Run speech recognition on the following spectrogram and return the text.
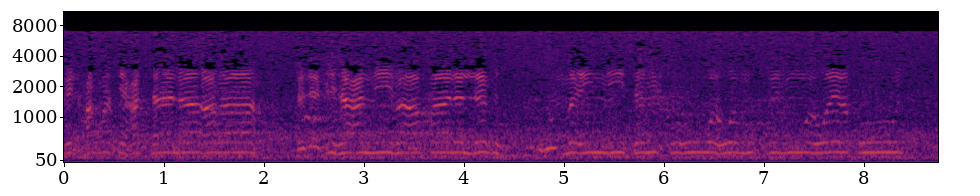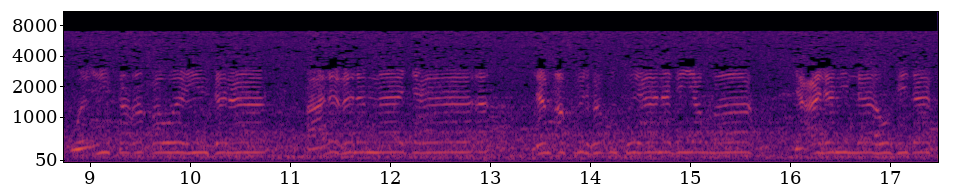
في الحرة حتى لا أراه فلبث عني فأطال اللبث ثم إني سمعته وهو مقبل وهو يقول وإن سرق وإن زنى قال فلما جاء لم أصبر. فقلت يا نبي الله جعلني الله فداك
